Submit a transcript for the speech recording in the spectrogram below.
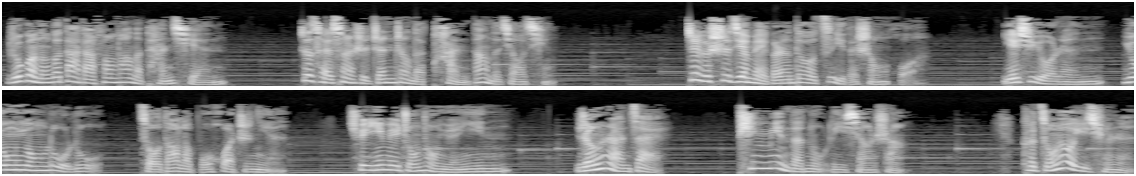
如果能够大大方方的谈钱，这才算是真正的坦荡的交情。这个世界每个人都有自己的生活。也许有人庸庸碌碌走到了不惑之年，却因为种种原因，仍然在拼命的努力向上。可总有一群人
